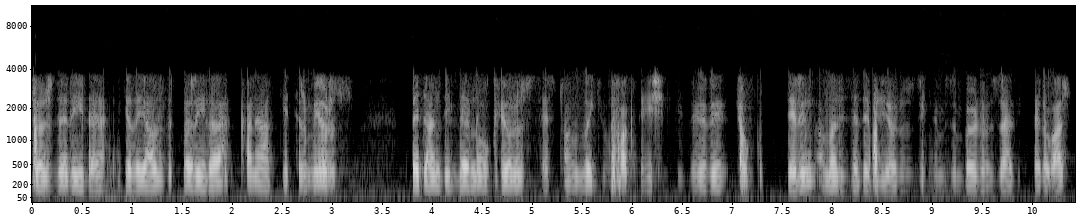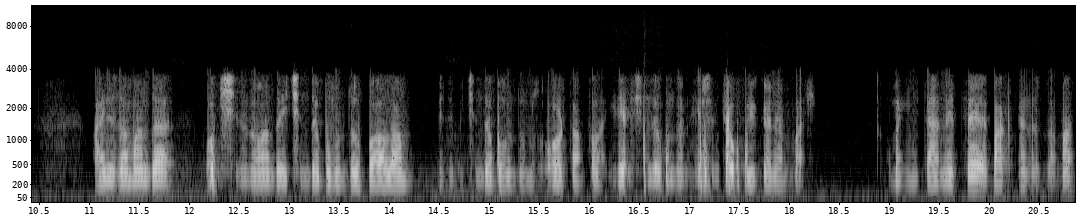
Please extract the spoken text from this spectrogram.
sözleriyle ya da yazdıklarıyla kanaat getirmiyoruz. Beden dillerini okuyoruz. Ses tonundaki ufak değişiklikleri çok derin analiz edebiliyoruz. Zihnimizin böyle özellikleri var. Aynı zamanda o kişinin o anda içinde bulunduğu bağlam, bizim içinde bulunduğumuz ortam falan iletişimde bunların hepsinin çok büyük önemi var. Ama internete baktığınız zaman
